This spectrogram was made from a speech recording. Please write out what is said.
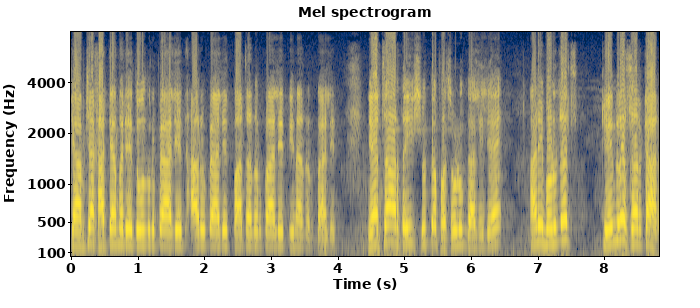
की आमच्या खात्यामध्ये दोन रुपये आले दहा रुपये आले पाच हजार रुपये आले तीन हजार रुपये आले याचा अर्थ ही शुद्ध फसवणूक झालेली आहे. आणि म्हणूनच केंद्र सरकार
